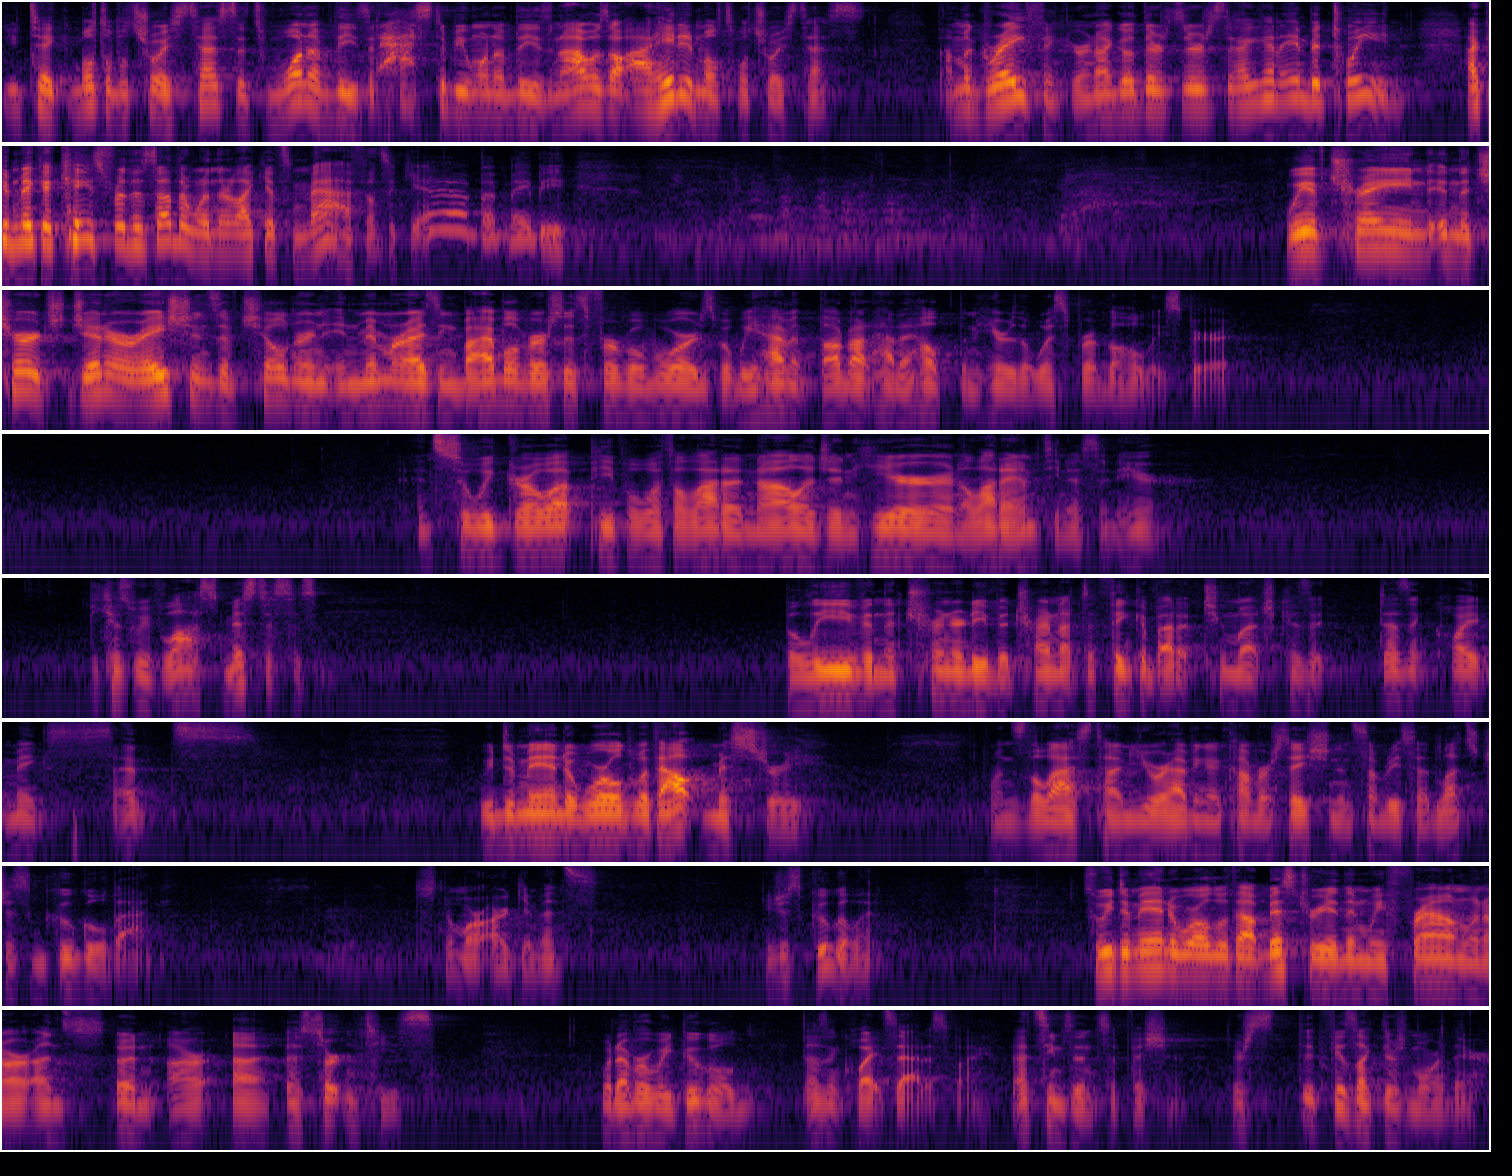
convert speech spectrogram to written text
you take multiple choice tests, it's one of these. It has to be one of these. And I was, I hated multiple choice tests. I'm a gray thinker, and I go, there's, there's, I got in between. I could make a case for this other one. They're like, it's math. I was like, yeah, but maybe. we have trained in the church generations of children in memorizing Bible verses for rewards, but we haven't thought about how to help them hear the whisper of the Holy Spirit. And so we grow up people with a lot of knowledge in here and a lot of emptiness in here because we've lost mysticism. Believe in the Trinity, but try not to think about it too much because it doesn't quite make sense. We demand a world without mystery. When's the last time you were having a conversation and somebody said, let's just Google that? There's no more arguments. You just Google it. So we demand a world without mystery, and then we frown when our, uns- our uh, uncertainties, whatever we Googled, doesn't quite satisfy. That seems insufficient. There's, it feels like there's more there.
